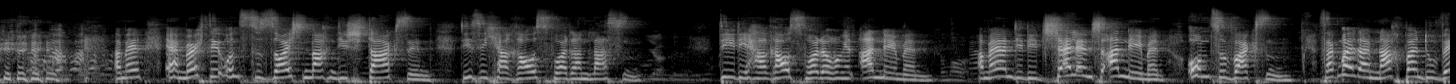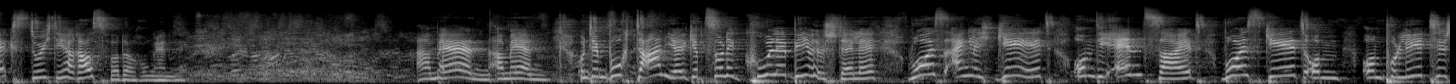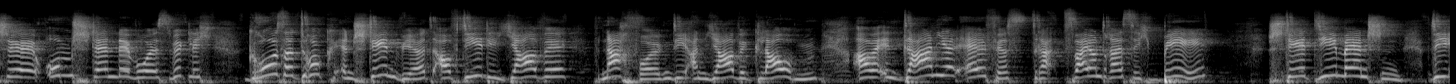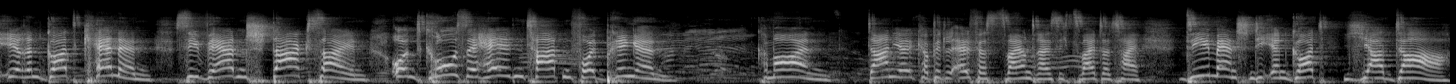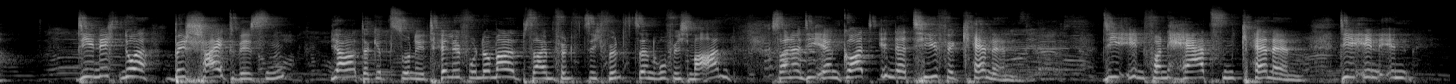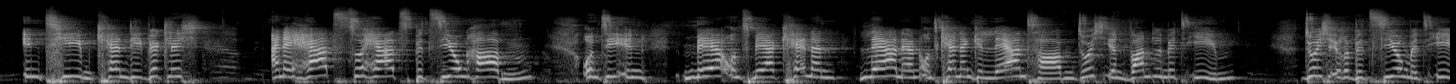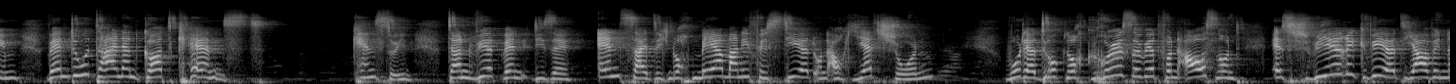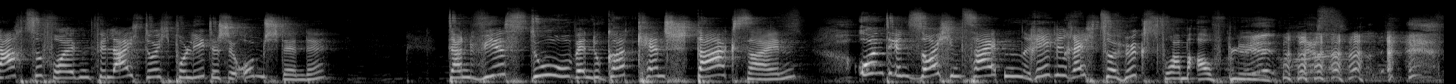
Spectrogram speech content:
Amen. Er möchte uns zu solchen machen, die stark sind, die sich herausfordern lassen, die die Herausforderungen annehmen. Amen, die die Challenge annehmen, um zu wachsen. Sag mal deinem Nachbarn, du wächst durch die Herausforderungen. Amen, Amen. Und im Buch Daniel gibt es so eine coole Bibelstelle, wo es eigentlich geht um die Endzeit, wo es geht um, um politische Umstände, wo es wirklich großer Druck entstehen wird auf die, die Jahwe nachfolgen, die an Jahwe glauben. Aber in Daniel 11, Vers 32b steht, die Menschen, die ihren Gott kennen, sie werden stark sein und große Heldentaten vollbringen. Come on. Daniel Kapitel 11, Vers 32, zweiter Teil. Die Menschen, die ihren Gott Yada, die nicht nur Bescheid wissen, ja, da gibt es so eine Telefonnummer, Psalm 50, 15 rufe ich mal an, sondern die ihren Gott in der Tiefe kennen, die ihn von Herzen kennen, die ihn in, intim kennen, die wirklich eine Herz-zu-Herz-Beziehung haben und die ihn mehr und mehr kennenlernen und kennengelernt haben durch ihren Wandel mit ihm, durch ihre Beziehung mit ihm. Wenn du deinen Gott kennst, kennst du ihn, dann wird, wenn diese Endzeit sich noch mehr manifestiert und auch jetzt schon, wo der Druck noch größer wird von außen und es schwierig wird, Jahwe nachzufolgen, vielleicht durch politische Umstände, dann wirst du, wenn du Gott kennst, stark sein und in solchen Zeiten regelrecht zur Höchstform aufblühen.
